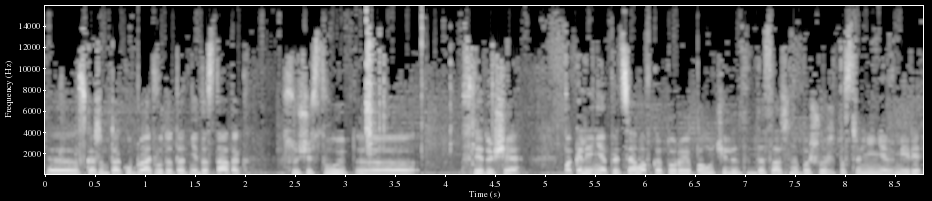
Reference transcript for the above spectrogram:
э, скажем так, убрать вот этот недостаток, существует э, следующее поколение прицелов, которые получили достаточно большое распространение в мире.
